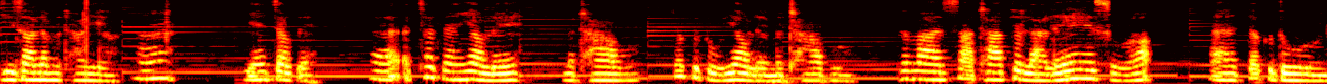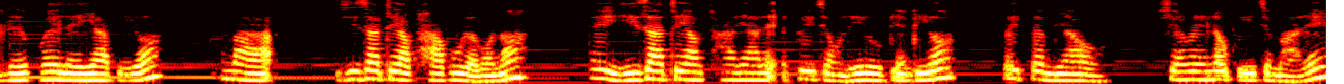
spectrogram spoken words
ရေးစားလည်းမထားရဟာရမ်းကြောက်တယ်အဲအချက်တန်းရောက်လဲမထားဘူးတက္ကသိုလ်ရောက်လဲမထားဘူးဒီမှာစထားဖြစ်လာလဲဆိုတော့အဲတက္ကသိုလ်လည်းဖွဲလဲရပြီးတော့ဒီမှာရေးစားတယောက်ထားဖို့တယ်ပေါ့နော် အဲ့ဒီရေးစားတယောက်ထားရတဲ့အတွေ့အကြုံလေးကိုပြန်ပြီးတော့ပြိတ္တများကို sharing လုပ်ပေးကြပါမယ်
